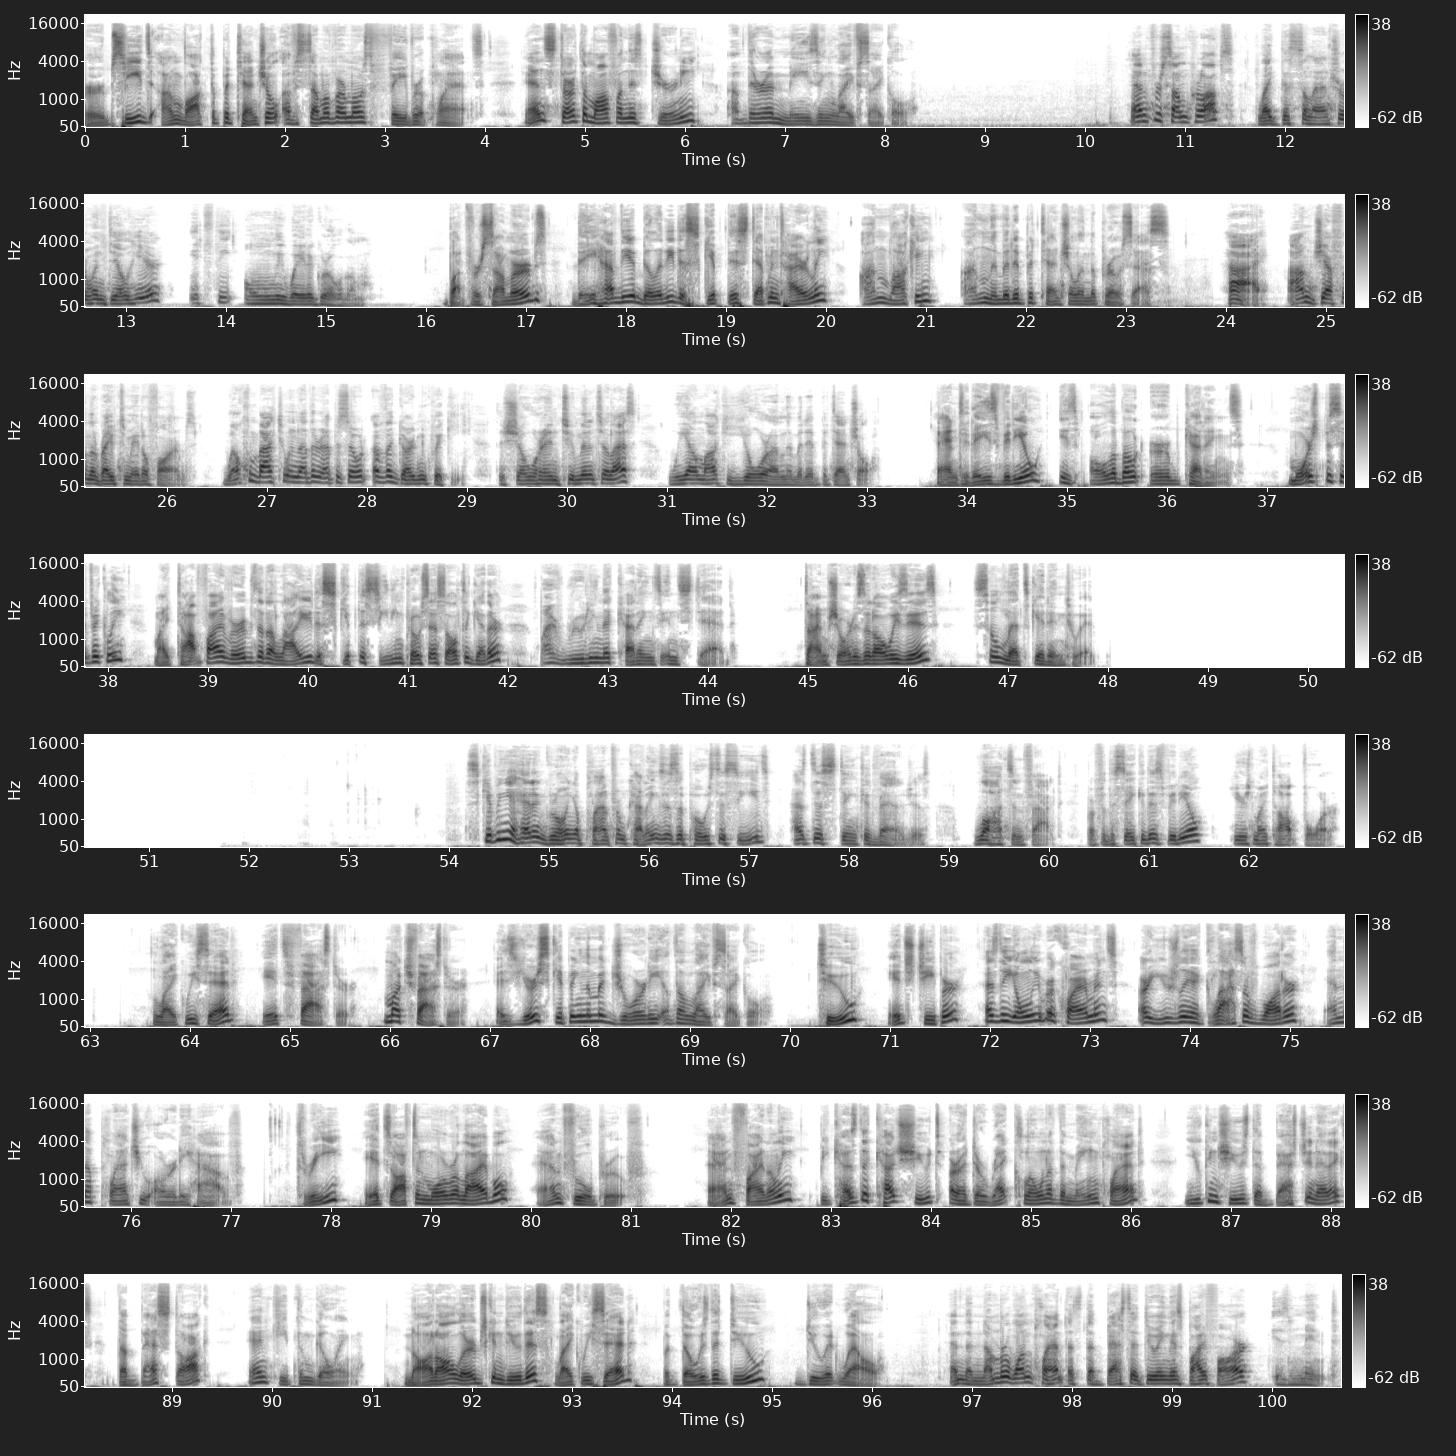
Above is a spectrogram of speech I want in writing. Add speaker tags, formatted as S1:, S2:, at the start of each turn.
S1: Herb seeds unlock the potential of some of our most favorite plants and start them off on this journey of their amazing life cycle. And for some crops, like the cilantro and dill here, it's the only way to grow them. But for some herbs, they have the ability to skip this step entirely, unlocking unlimited potential in the process. Hi, I'm Jeff from the Ripe Tomato Farms. Welcome back to another episode of the Garden Quickie, the show we're in two minutes or less, we unlock your unlimited potential. And today's video is all about herb cuttings. More specifically, my top five herbs that allow you to skip the seeding process altogether by rooting the cuttings instead. Time short as it always is, so let's get into it. Skipping ahead and growing a plant from cuttings as opposed to seeds has distinct advantages. Lots, in fact. But for the sake of this video, here's my top four. Like we said, it's faster, much faster, as you're skipping the majority of the life cycle. Two, it's cheaper, as the only requirements are usually a glass of water and the plant you already have. Three, it's often more reliable and foolproof. And finally, because the cut shoots are a direct clone of the main plant, you can choose the best genetics, the best stock, and keep them going. Not all herbs can do this, like we said, but those that do, do it well. And the number one plant that's the best at doing this by far is mint.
